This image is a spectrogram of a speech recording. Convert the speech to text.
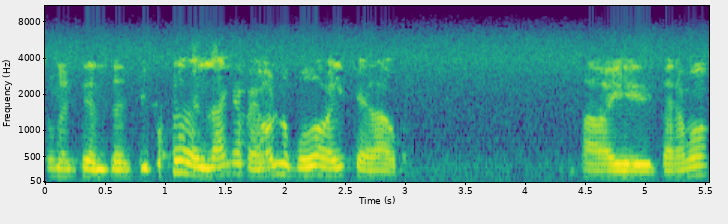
tú me entiendes, el tipo de verdad que mejor no pudo haber quedado. Y tenemos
